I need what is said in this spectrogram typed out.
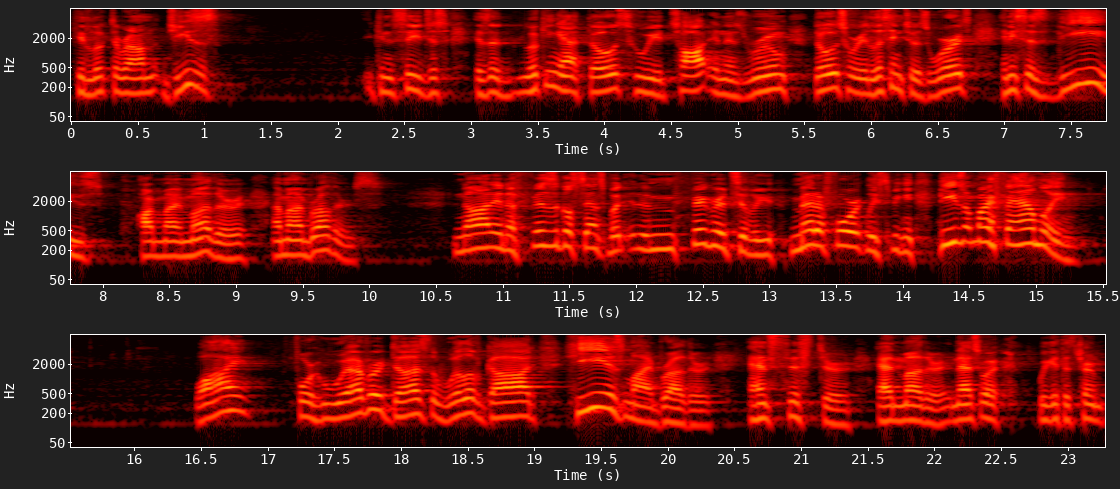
He looked around. Jesus, you can see, just is looking at those who he taught in his room, those who were listening to his words, and he says, These are my mother and my brothers. Not in a physical sense, but figuratively, metaphorically speaking. These are my family. Why? For whoever does the will of God, he is my brother and sister and mother. And that's where we get this term,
